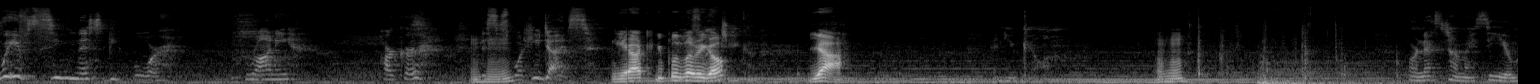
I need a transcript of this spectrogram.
We've seen this before. Ronnie, Parker, this is what he does. Yeah, can you please let me go? Jacob, Yeah. and you kill him. Mm-hmm. Or next time I see you.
